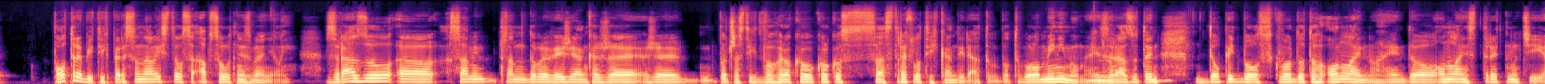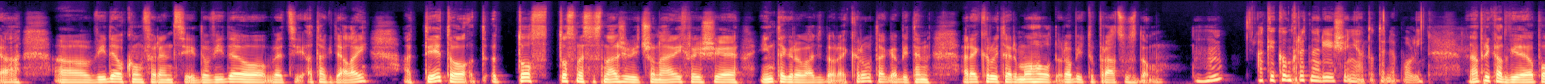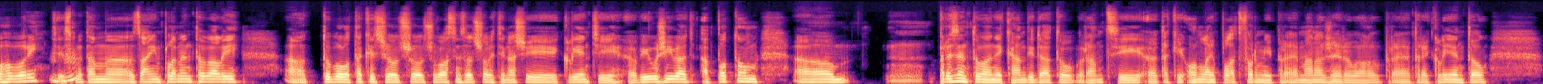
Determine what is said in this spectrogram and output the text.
potreby tých personalistov sa absolútne zmenili. Zrazu uh, sami, sami dobre vieš, Janka, že, že počas tých dvoch rokov, koľko sa stretlo tých kandidátov, bo to bolo minimum. Hej. No. Zrazu ten dopyt bol skôr do toho online, no, hej, do online stretnutí a uh, videokonferencií, do video veci a tak ďalej. A tieto, to, to sme sa snažili čo najrychlejšie integrovať do rekru, tak aby ten rekruter mohol robiť tú prácu z domu. Mm-hmm. Aké konkrétne riešenia to teda boli? Napríklad videopohovory, tie uh-huh. sme tam e, zaimplementovali. A to bolo také, čo, čo, čo vlastne začali tie naši klienti e, využívať. A potom um, prezentovanie kandidátov v rámci takej online platformy pre manažérov alebo pre, pre klientov.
